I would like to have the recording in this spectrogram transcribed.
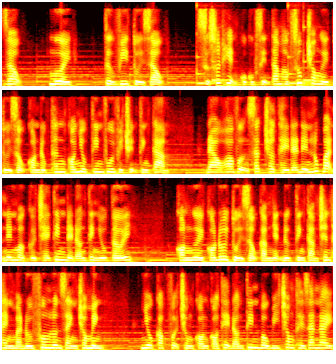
dậu. 10. Tử vi tuổi dậu. Sự xuất hiện của cục diện tam hợp giúp cho người tuổi dậu còn độc thân có nhiều tin vui về chuyện tình cảm. Đào hoa vượng sắc cho thấy đã đến lúc bạn nên mở cửa trái tim để đón tình yêu tới. Còn người có đôi tuổi dậu cảm nhận được tình cảm chân thành mà đối phương luôn dành cho mình. Nhiều cặp vợ chồng còn có thể đón tin bầu bí trong thời gian này.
